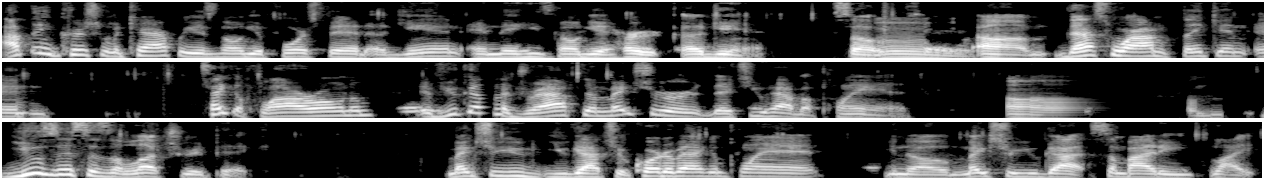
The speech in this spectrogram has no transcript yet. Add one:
I think Christian McCaffrey is gonna get force fed again, and then he's gonna get hurt again. So Mm. um, that's where I'm thinking. And take a flyer on him. If you're gonna draft him, make sure that you have a plan. Um, use this as a luxury pick make sure you, you got your quarterbacking plan. You know, make sure you got somebody like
